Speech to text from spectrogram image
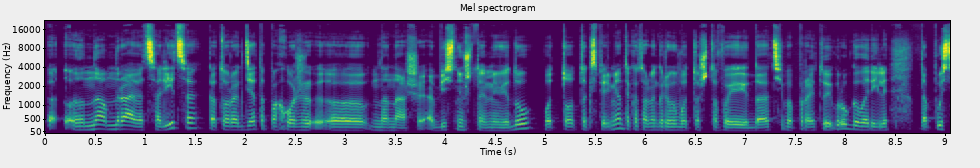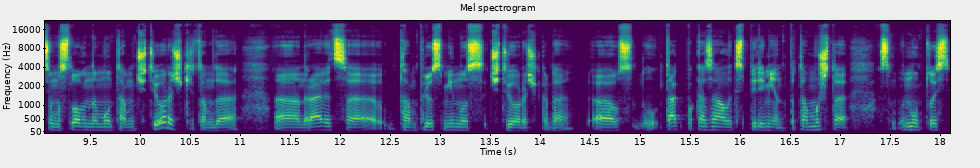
Э, нам нравятся лица, которые где-то похожи э, на наши. Объясню, что я имею в виду. Вот тот эксперимент, о котором я говорю, вот то, что вы, да, типа про эту игру говорили. Допустим, условному там четверочке, там, да, нравится там плюс-минус четверочка, да. Ну, так показал эксперимент, потому что, ну, то есть,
